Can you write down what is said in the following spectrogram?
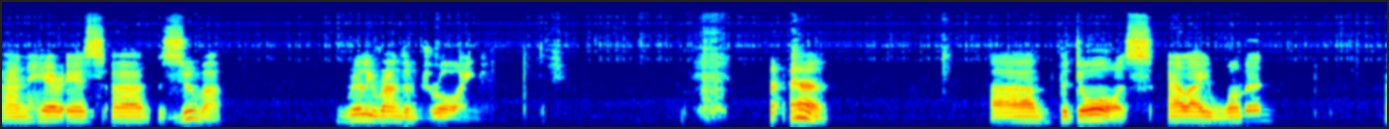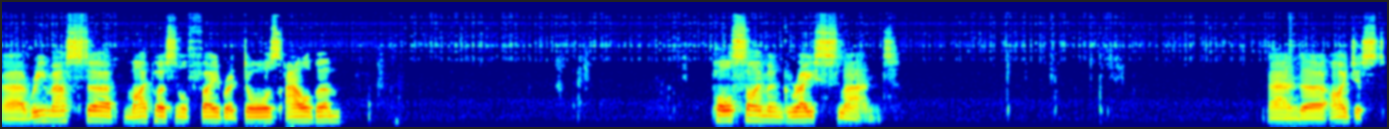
And here is uh, Zuma, really random drawing. um, the Doors, LA Woman, uh, remaster, my personal favorite Doors album. Paul Simon Graceland. And uh, I just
